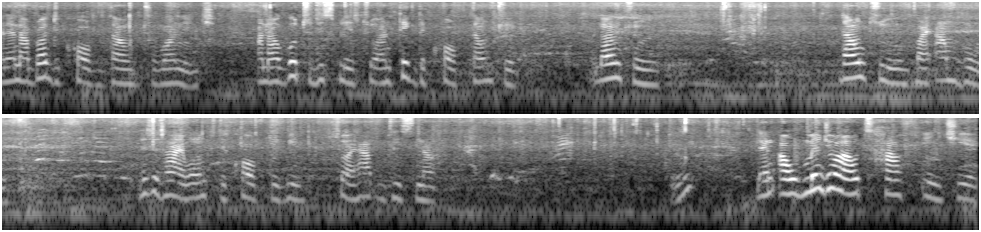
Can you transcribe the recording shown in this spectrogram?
And then I brought the curve down to one inch. And I'll go to this place too and take the curve down to down to down to my armhole. This is how I want the curve to be. So I have this now. Hmm? then I'll measure out half inch here.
